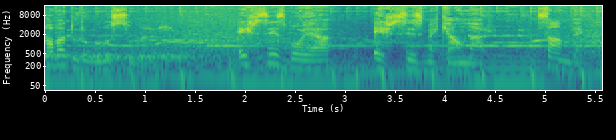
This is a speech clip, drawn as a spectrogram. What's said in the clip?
hava durumunu sunar. Eşsiz boya, eşsiz mekanlar. Sandeko.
